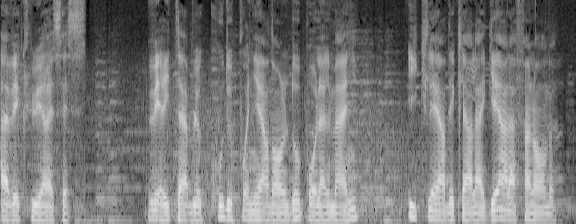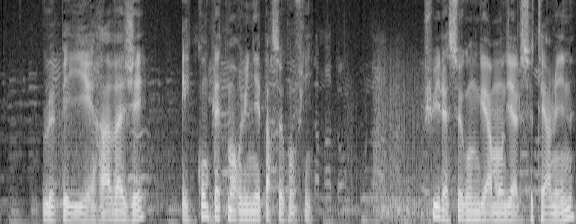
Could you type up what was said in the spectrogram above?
avec l'URSS. Véritable coup de poignard dans le dos pour l'Allemagne, Hitler déclare la guerre à la Finlande. Le pays est ravagé et complètement ruiné par ce conflit. Puis la Seconde Guerre mondiale se termine,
